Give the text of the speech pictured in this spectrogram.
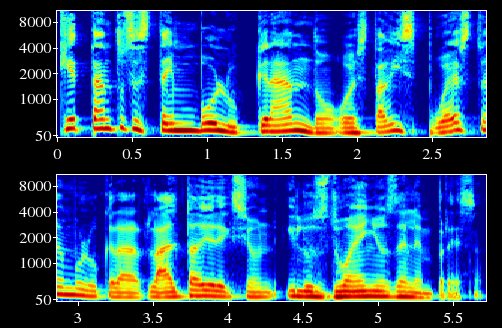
¿qué tanto se está involucrando o está dispuesto a involucrar la alta dirección y los dueños de la empresa?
